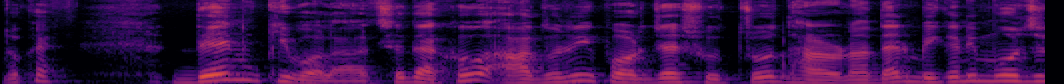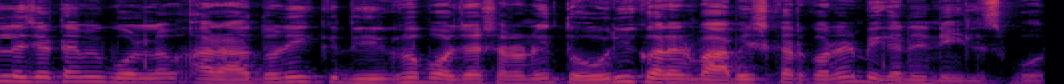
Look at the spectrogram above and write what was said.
ওকে দেন কি বলা আছে? দেখো, আধুনিক পর্যায় সূত্র ধারণা দেন বিজ্ঞানী মজলে, যেটা আমি বললাম, আর আধুনিক দীর্ঘ পর্যায় সারণী তৈরি করেন বা আবিষ্কার করেন বিজ্ঞানী নিলস বোর।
